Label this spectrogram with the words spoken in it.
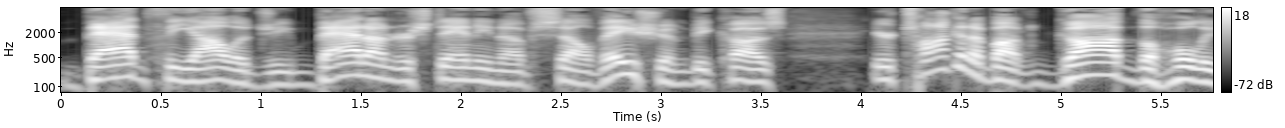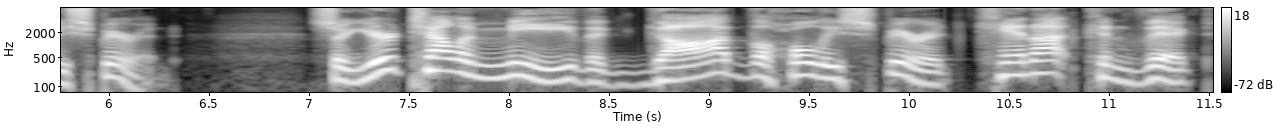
bad theology, bad understanding of salvation, because you're talking about God the Holy Spirit. So you're telling me that God, the Holy Spirit, cannot convict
